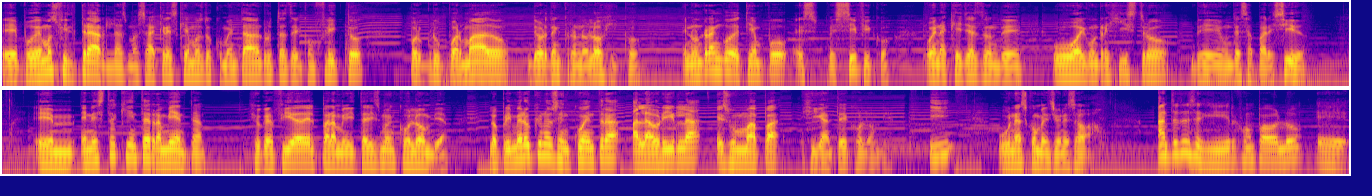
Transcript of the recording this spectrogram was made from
eh, podemos filtrar las masacres que hemos documentado en rutas del conflicto por grupo armado, de orden cronológico, en un rango de tiempo específico o en aquellas donde hubo algún registro de un desaparecido. Em, en esta quinta herramienta, Geografía del Paramilitarismo en Colombia, lo primero que uno se encuentra al abrirla es un mapa gigante de Colombia y unas convenciones abajo. Antes de seguir, Juan Pablo, eh,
